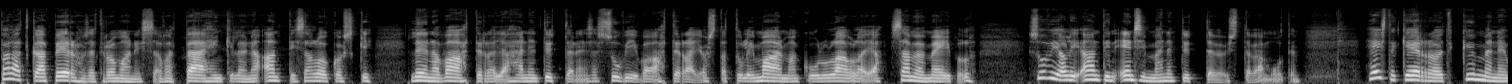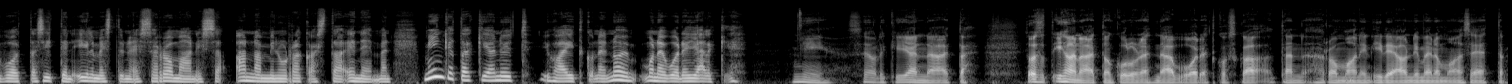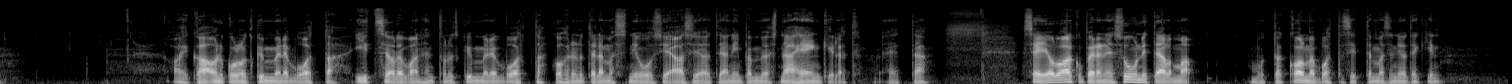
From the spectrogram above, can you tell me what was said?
Palatkaa perhoset romanissa ovat päähenkilöinä Antti Salokoski, Leena Vaahtera ja hänen tyttärensä Suvi Vaahtera, josta tuli maailmankuulu laulaja Summer Maple. Suvi oli Antin ensimmäinen tyttöystävä muuten. Heistä kerroit kymmenen vuotta sitten ilmestyneessä romaanissa Anna minun rakastaa enemmän. Minkä takia nyt, Juha Itkonen, noin monen vuoden jälkeen? Niin, se olikin jännää, että toisaalta ihanaa, että on kuluneet nämä vuodet, koska tämän romaanin idea on nimenomaan se, että aikaa on kulunut kymmenen vuotta. Itse olen vanhentunut kymmenen vuotta, kohdannut elämässäni uusia asioita ja niinpä myös nämä henkilöt. Että se ei ollut alkuperäinen suunnitelma, mutta kolme vuotta sitten mä sen jotenkin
